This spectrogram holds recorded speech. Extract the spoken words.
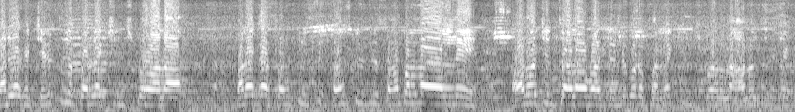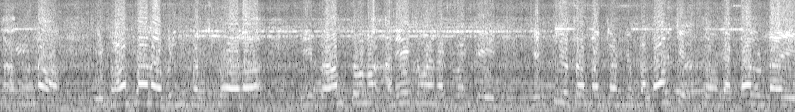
మన యొక్క చరిత్రను పరిరక్షించుకోవాలా మన యొక్క సంస్కృతి సంస్కృతి సాంప్రదాయాలని ఆలోచించాలా వాటిని కూడా పరిరక్షించుకోవాలని ఆలోచించే కాకుండా ఈ ప్రాంతాన్ని అభివృద్ధి పరచుకోవాలా. ఈ ప్రాంతంలో అనేకమైనటువంటి చరిత్రకు సంబంధించిన పల్నాడు చరిత్ర ఘట్టాలు ఉన్నాయి.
